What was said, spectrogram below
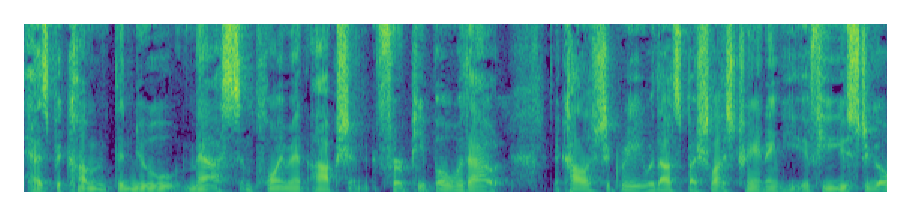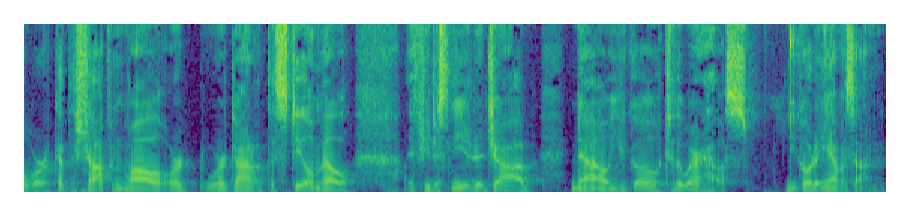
has become the new mass employment option for people without a college degree, without specialized training. If you used to go work at the shopping mall or work down at the steel mill, if you just needed a job, now you go to the warehouse, you go to Amazon.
